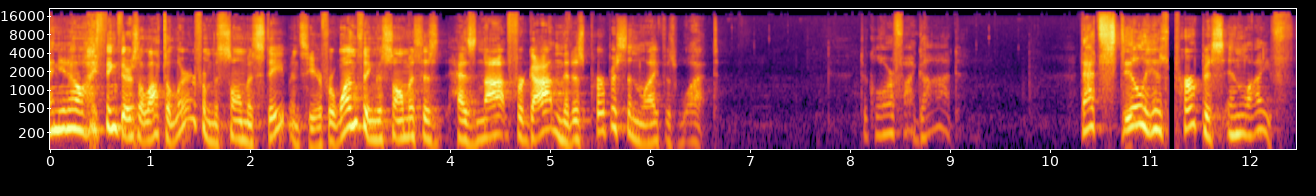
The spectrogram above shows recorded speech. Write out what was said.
And you know, I think there's a lot to learn from the psalmist's statements here. For one thing, the psalmist has, has not forgotten that his purpose in life is what? To glorify God. That's still his purpose in life.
